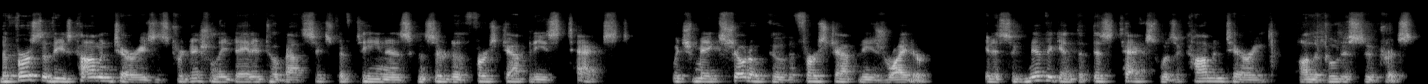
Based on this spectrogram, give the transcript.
The first of these commentaries is traditionally dated to about 615 and is considered the first Japanese text, which makes Shotoku the first Japanese writer. It is significant that this text was a commentary on the Buddhist sutras.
